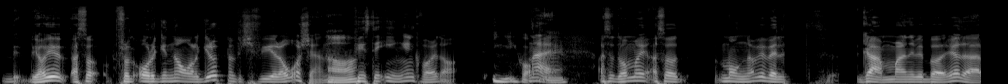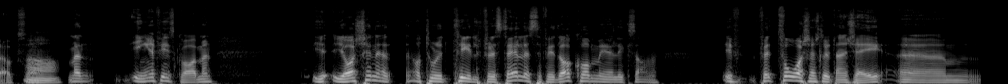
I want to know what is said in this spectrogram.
det, vi har ju, alltså från originalgruppen för 24 år sedan, Ja. finns det ingen kvar idag. Ingen kvar. Nej. Alltså de har ju, alltså många var väldigt gamla när vi började där också. Ja. Men ingen finns kvar. Men jag- känner en otrolig tillfredsställelse för idag kommer ju liksom för två år sedan slutade en tjej ehm,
